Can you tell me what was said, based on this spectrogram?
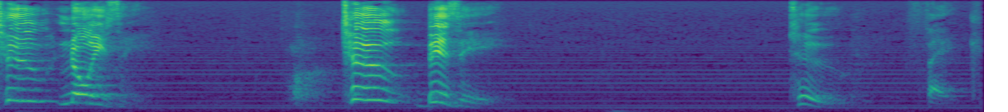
too noisy, too busy, too fake.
